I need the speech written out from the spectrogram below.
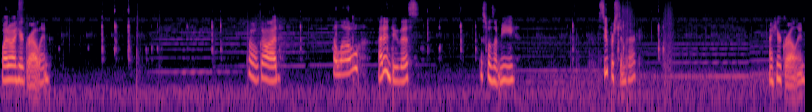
Why do I hear growling? Oh god. Hello? I didn't do this. This wasn't me. Super Stimpak. I hear growling.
